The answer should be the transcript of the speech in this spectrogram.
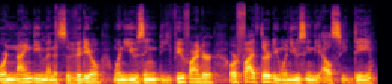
or 90 minutes of video when using the viewfinder or 530 when using the LCD.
